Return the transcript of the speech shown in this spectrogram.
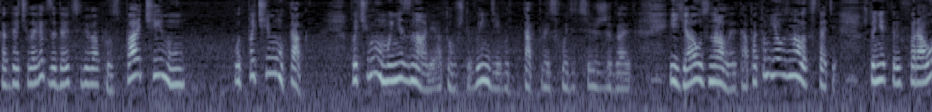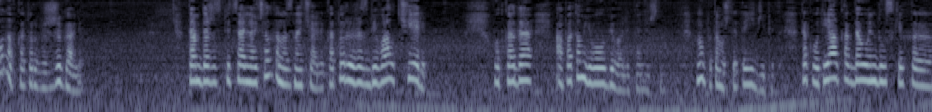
когда человек задает себе вопрос, почему? Вот почему так? Почему мы не знали о том, что в Индии вот так происходит, все сжигают? И я узнала это. А потом я узнала, кстати, что некоторых фараонов, которых сжигали, там даже специального человека назначали, который разбивал череп. Вот когда... А потом его убивали, конечно. Ну, потому что это Египет. Так вот, я когда у индусских э,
